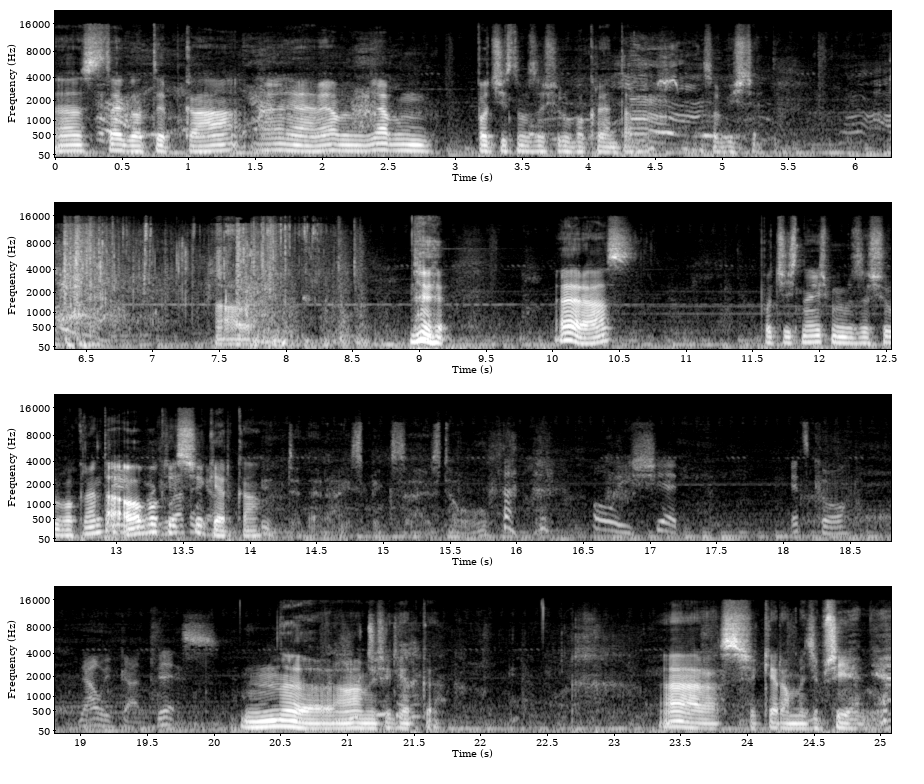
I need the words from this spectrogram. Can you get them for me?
E, Z tego typka. Ja nie wiem, ja bym, ja bym pocisnął ze śrubokręta osobiście. Ale. Teraz pocisnęliśmy ze śrubokręta, a obok jest siekierka. No, mamy siekierkę. Teraz siekierą będzie przyjemnie.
